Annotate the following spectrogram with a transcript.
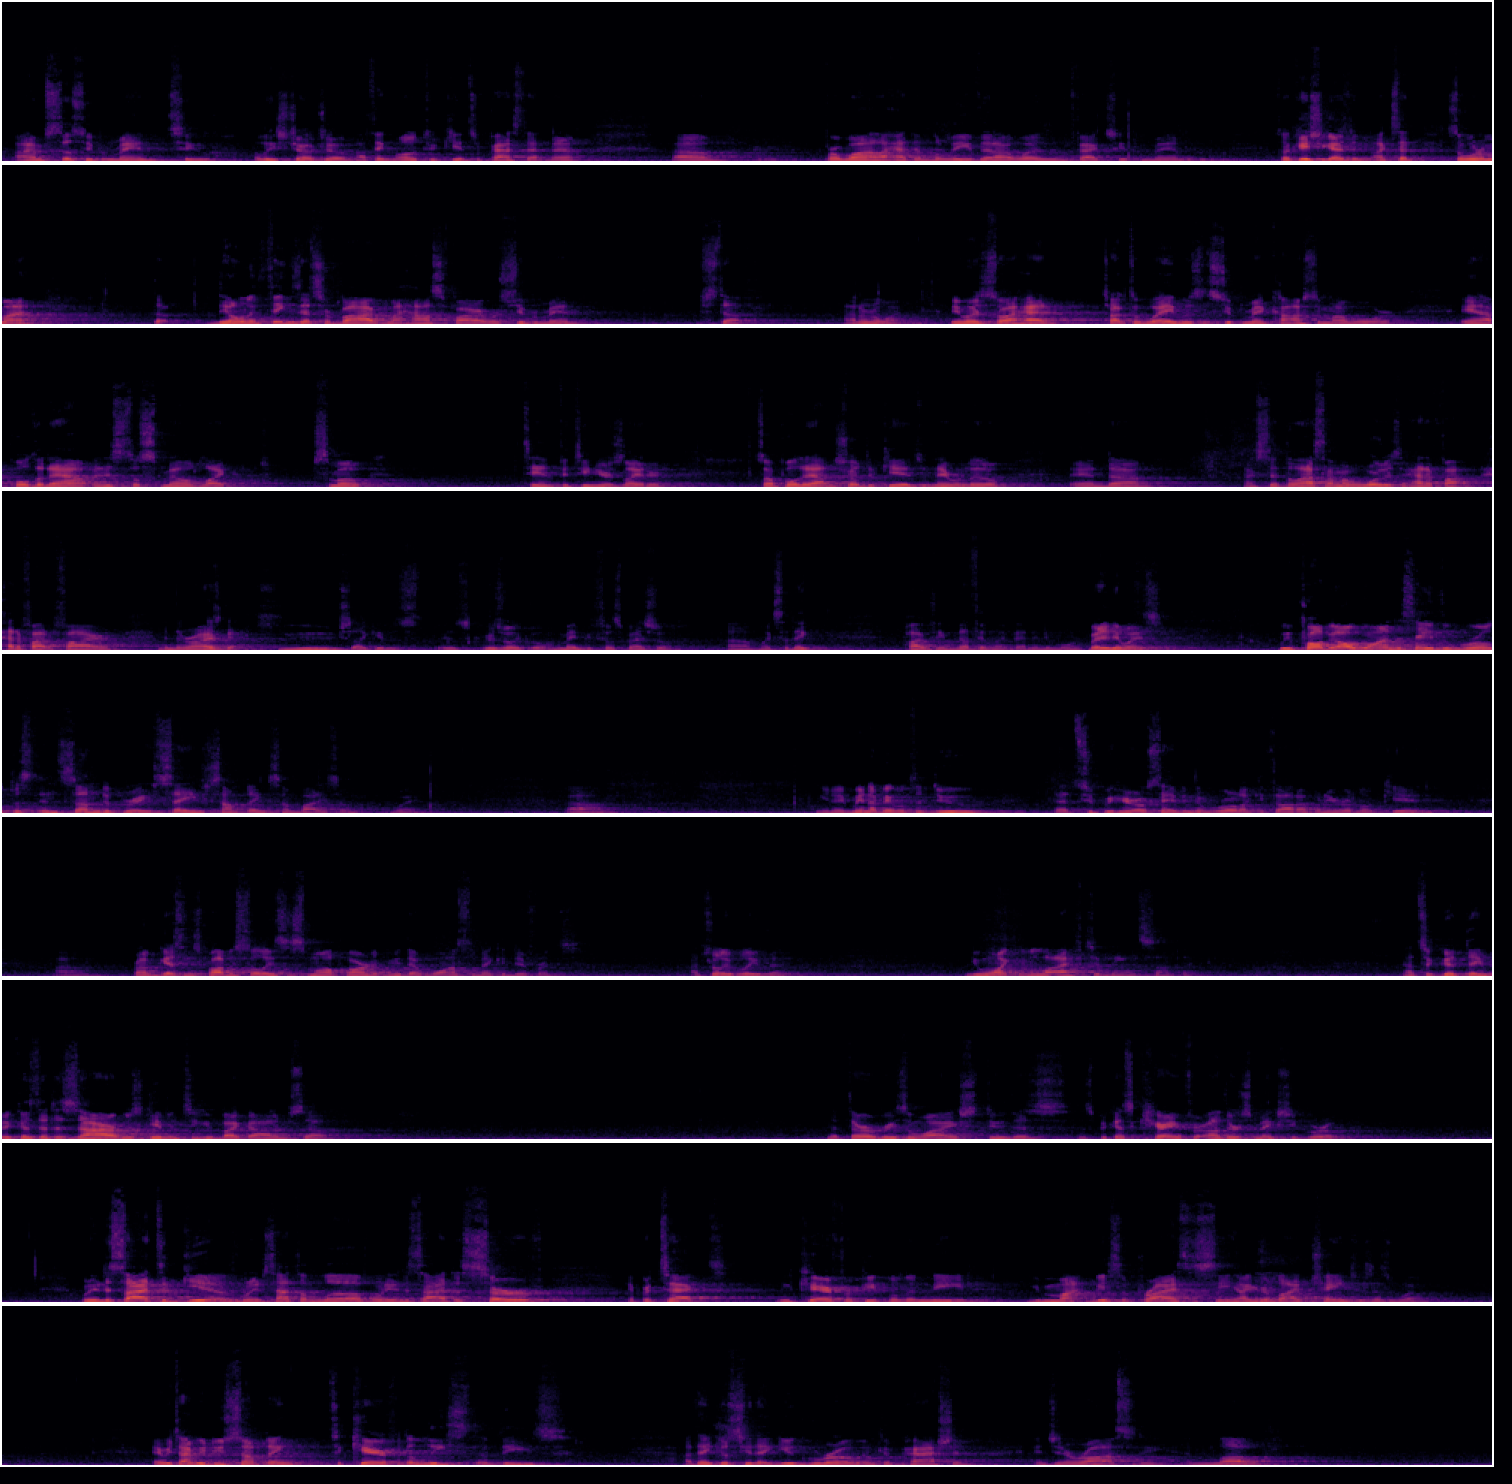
I'm still Superman to at least JoJo. I think my other two kids are past that now. Um, for a while, I had them believe that I was, in fact, Superman. So, in case you guys didn't, like I said, so one of my, the, the only things that survived my house fire were Superman stuff. I don't know why. Anyway, so I had tucked away was a Superman costume I wore, and I pulled it out, and it still smelled like smoke 10, 15 years later. So I pulled it out and showed the kids when they were little, and um, I said, the last time I wore this, I had to fight, had to fight a fire, and their eyes got huge. Like it was, it was, it was really cool. It made me feel special. Um, like I said, they probably think nothing like that anymore. But anyways, we probably all wanted to save the world just in some degree, save something, somebody, some way. Um, you know, you may not be able to do that superhero saving the world like you thought of when you were a little kid. Um, but I'm guessing it's probably still at least a small part of you that wants to make a difference. I truly believe that. You want your life to mean something. That's a good thing because the desire was given to you by God Himself. The third reason why you should do this is because caring for others makes you grow. When you decide to give, when you decide to love, when you decide to serve and protect and care for people in need, you might be surprised to see how your life changes as well. Every time you do something to care for the least of these, I think you'll see that you grow in compassion and generosity and love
